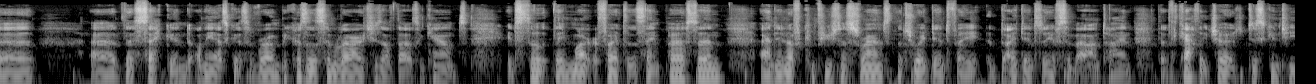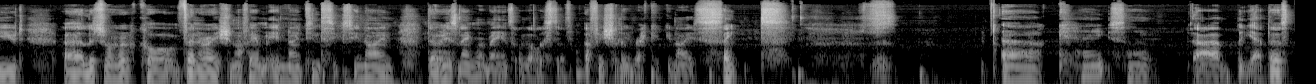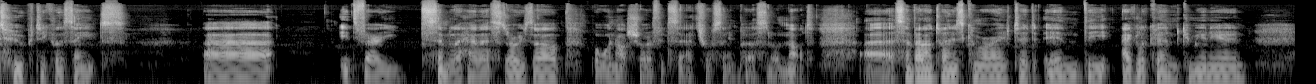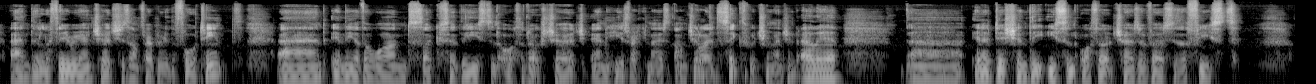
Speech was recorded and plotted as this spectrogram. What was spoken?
uh, the second on the outskirts of Rome. Because of the similarities of those accounts, it's thought they might refer to the same person, and enough confusion surrounds the true identity, identity of St. Valentine that the Catholic Church discontinued uh, liturgical veneration of him in 1969, though his name remains on the list of officially recognized saints. Okay, so, uh, but yeah, those two particular saints. Uh, it's very similar how their stories are, but we're not sure if it's the actual same person or not. Uh, St. Valentine is commemorated in the Anglican Communion and the Lutheran churches on February the 14th, and in the other ones, like I said, the Eastern Orthodox Church, and he is recognised on July the 6th, which we mentioned earlier. Uh, in addition, the Eastern Orthodox Church reverses a feast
